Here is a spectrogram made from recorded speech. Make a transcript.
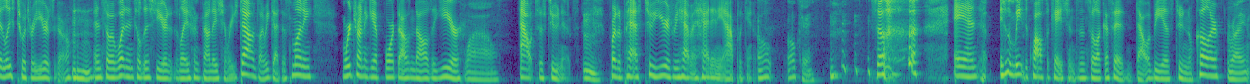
at least two or three years ago. And so it wasn't until this year that the Latham Foundation reached out and was like, we got this money. We're trying to get four thousand dollars a year Wow. out to students. For the past two years, we haven't had any applicants. Oh, okay. So, and who meet the qualifications. And so, like I said, that would be a student of color, Right.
